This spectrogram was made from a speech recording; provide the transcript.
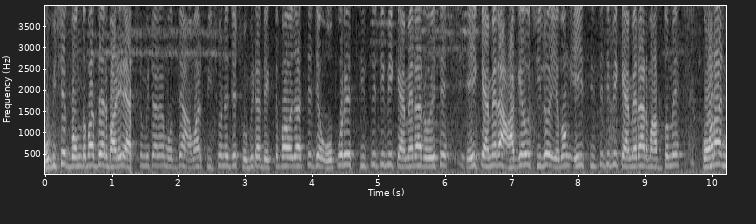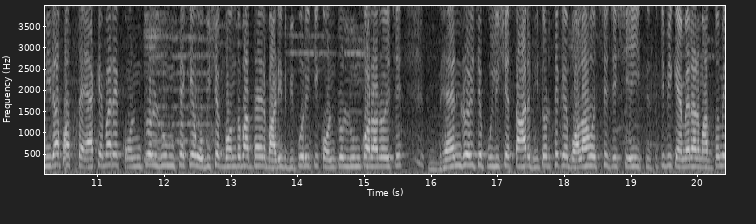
অভিষেক বন্দ্যোপাধ্যায়ের বাড়ির একশো মিটারের মধ্যে আমার পিছনে যে ছবিটা দেখতে পাওয়া যাচ্ছে, যে ওপরে সিসিটিভি ক্যামেরা রয়েছে, এই ক্যামেরা আগেও ছিল এবং এই সিসিটিভি ক্যামেরার মাধ্যমে কড়া নিরাপত্তা একেবারে কন্ট্রোল রুম থেকে অভিষেক বন্দ্যোপাধ্যায়ের বাড়ির বিপরীতই কন্ট্রোল রুম করা রয়েছে। ভ্যান রয়েছে পুলিশে, তার ভিতর থেকে বলা হচ্ছে যে সেই সিসিটিভি ক্যামেরার মাধ্যমে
